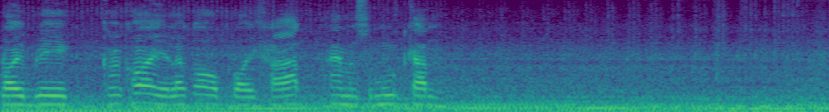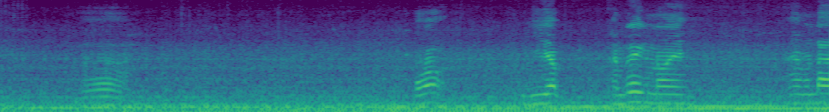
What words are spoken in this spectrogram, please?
ปล่อยเบรกค่อยๆ แล้วก็ปล่อยคลัตช์ให้มันสมูทกันอ่าแล้วเหยียบคันเร่งหน่อย ให้มันได้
